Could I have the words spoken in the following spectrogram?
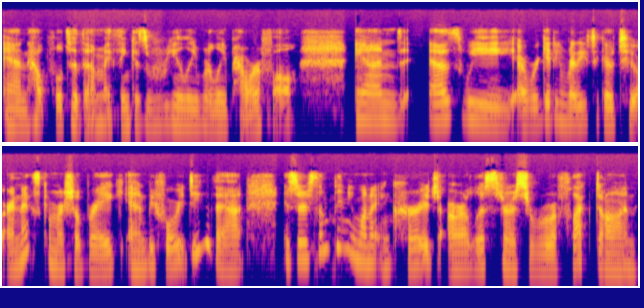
and helpful to them, I think is really, really powerful. And as we uh, we're getting ready to go to our next commercial break, and before we do that, is there something you want to encourage our listeners to reflect on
